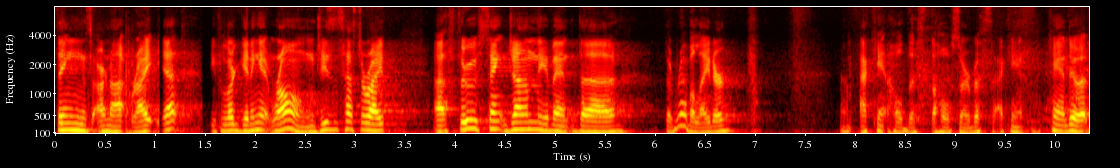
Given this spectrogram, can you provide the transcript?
things are not right yet. People are getting it wrong. Jesus has to write uh, through St. John the event, the, the Revelator. Um, I can't hold this the whole service. I can't, can't do it.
